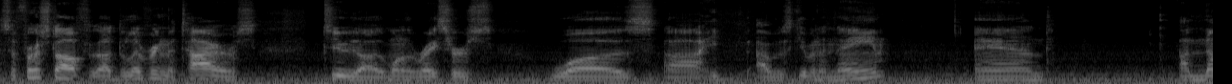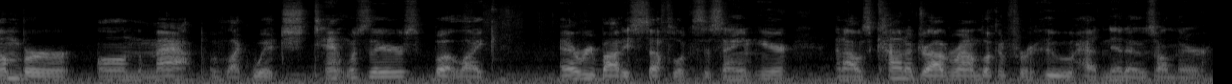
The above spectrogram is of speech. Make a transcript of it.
So first off, uh, delivering the tires to uh, one of the racers was uh, he. I was given a name and a number on the map of like which tent was theirs, but like everybody's stuff looks the same here. And I was kind of driving around looking for who had Nittos on their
